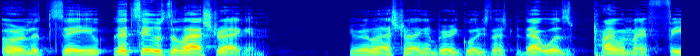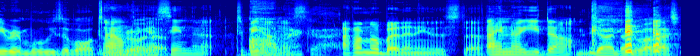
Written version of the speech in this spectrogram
or let's say let's say it was the Last Dragon. You remember the Last Dragon, Berry Gordy's Last. That was probably one of my favorite movies of all I time don't growing think I've up. seen that. To be oh honest, my god. I don't know about any of this stuff. I know you don't. John Dunn about last.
